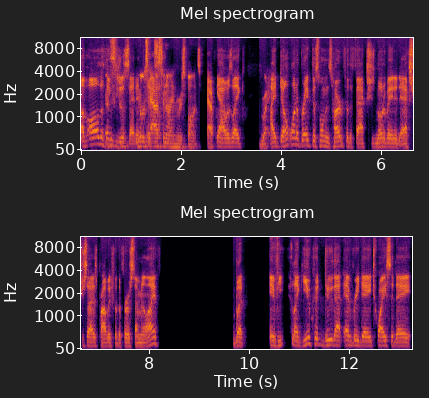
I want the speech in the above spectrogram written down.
of all the That's things you just said, the it- most asinine response ever. yeah, I was like. Right. I don't want to break this woman's heart for the fact she's motivated to exercise probably for the first time in her life. But if you like you could do that every day, twice a day,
